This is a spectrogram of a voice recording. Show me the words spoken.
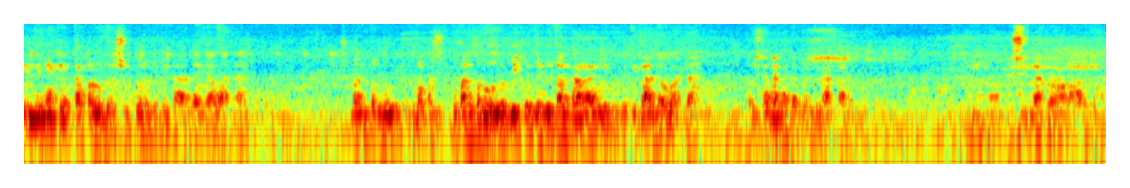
intinya kita perlu bersyukur ketika adanya wadah. Cuman perlu bukan perlu lebih ke jadi tantangan gitu. Ketika ada wadah harusnya kan ada pergerakan. Hmm, sehingga ada hal yang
